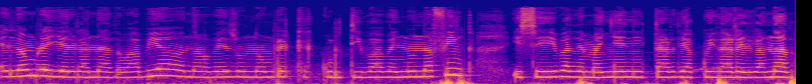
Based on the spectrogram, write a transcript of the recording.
El hombre y el ganado. Había una vez un hombre que cultivaba en una finca y se iba de mañana y tarde a cuidar el ganado.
